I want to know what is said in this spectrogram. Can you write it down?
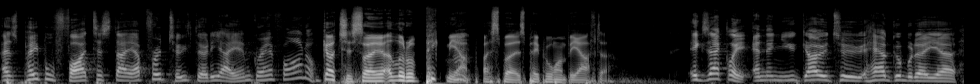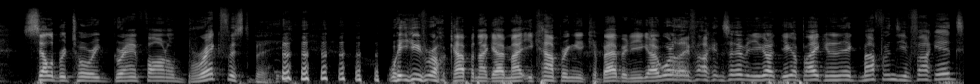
as people fight to stay up for a 2:30 a.m. grand final? Gotcha. So a little pick me up, I suppose people won't be after. Exactly. And then you go to how good would a uh, celebratory grand final breakfast be? Where you rock up and they go, mate, you can't bring your kebab in. You go, what are they fucking serving? You got you got bacon and egg muffins, you fuckheads.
